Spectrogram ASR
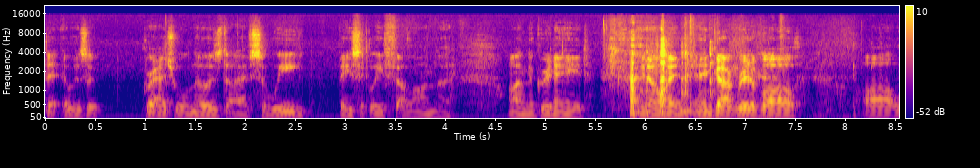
it was a gradual nosedive. So we basically fell on the on the grenade, you know, and, and got rid of all all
